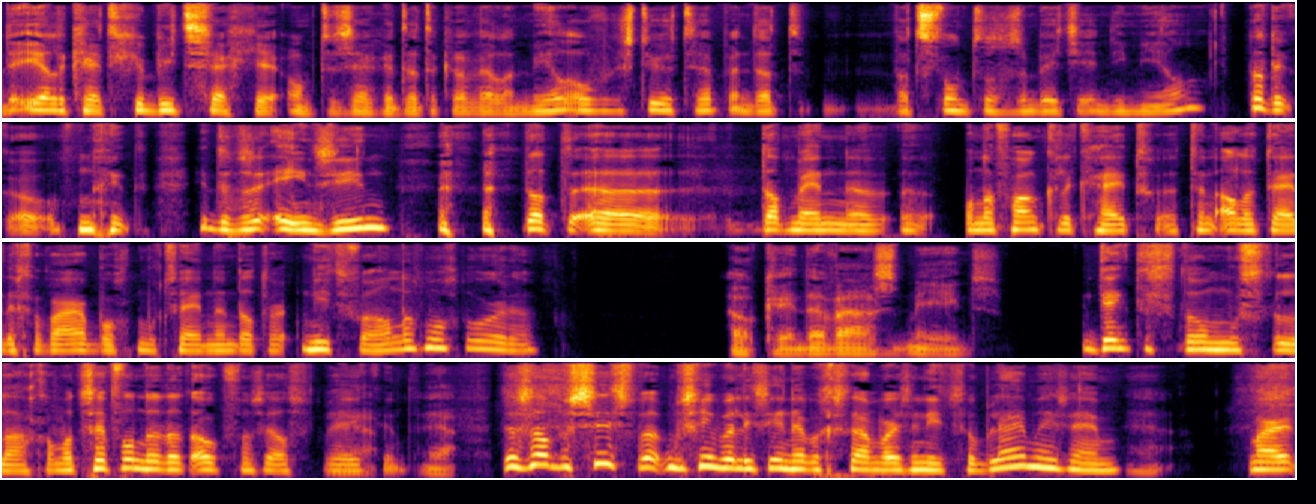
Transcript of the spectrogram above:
de eerlijkheid gebied zeg je om te zeggen dat ik er wel een mail over gestuurd heb. En dat, wat stond er zo'n beetje in die mail? Dat ik, oh, nee, dat was één zin. dat, eh, dat mijn eh, onafhankelijkheid ten alle tijde gewaarborgd moet zijn en dat er niet veranderd mocht worden. Oké, daar waren ze het mee eens. Ik denk dat ze erom moesten lachen, want zij vonden dat ook vanzelfsprekend. Ja, ja. Er zal precies, wel- misschien wel iets in hebben gestaan waar ze niet zo blij mee zijn. Ja. Maar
